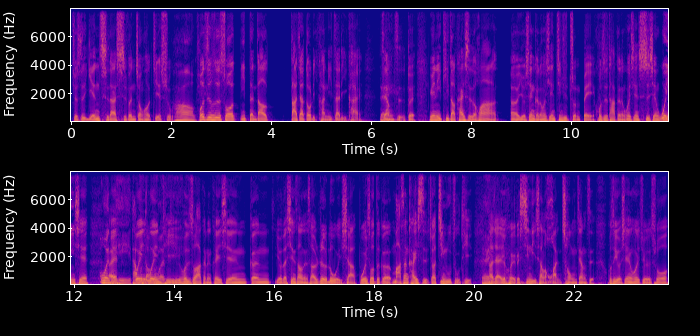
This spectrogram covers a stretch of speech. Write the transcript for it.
就是延迟在十分钟后结束。好，或者就是说，你等到大家都离开，你再离开。这样子，对，因为你提早开始的话。呃，有些人可能会先进去准备，或是他可能会先事先问一些问题，问问题，或者说他可能可以先跟有在线上的人稍微热络一下，不会说这个马上开始就要进入主题，大家也会有个心理上的缓冲这样子。或是有些人会觉得说，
